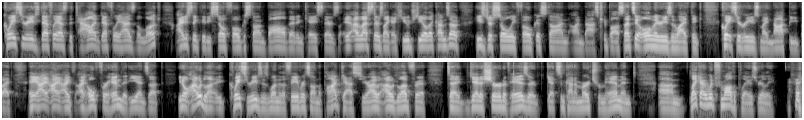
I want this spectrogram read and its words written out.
Kowacie Reeves definitely has the talent, definitely has the look. I just think that he's so focused on ball that in case there's, unless there's like a huge deal that comes out, he's just solely focused on on basketball. So that's the only reason why I think Kowacie Reeves might not be. But hey, I I I hope for him that he ends up you know, I would like Kowacie Reeves is one of the favorites on the podcast here. I, I would love for to get a shirt of his or get some kind of merch from him, and um, like I would from all the players, really.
